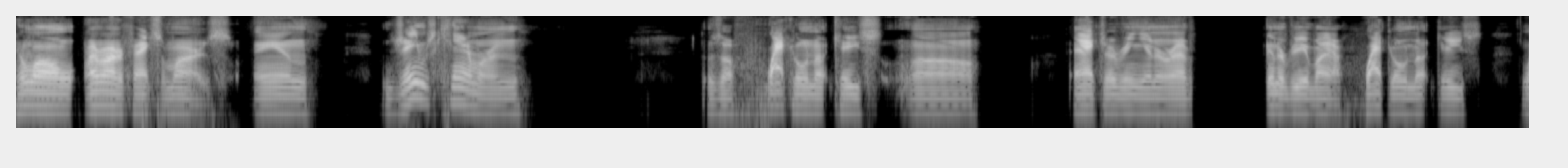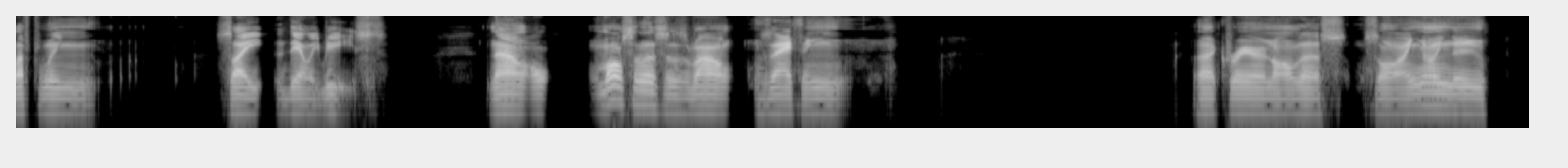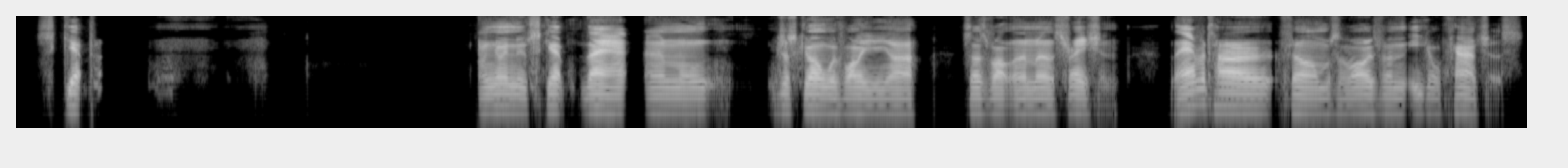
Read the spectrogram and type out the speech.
Hello, I'm Artifacts of Mars, and James Cameron is a wacko nutcase uh, actor being inter- interviewed by a wacko nutcase left-wing site, The Daily Beast. Now, most of this is about his acting uh, career and all this, so I'm going to skip. I'm going to skip that and we'll just go with what he uh, says about the administration. The Avatar films have always been eco-conscious.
